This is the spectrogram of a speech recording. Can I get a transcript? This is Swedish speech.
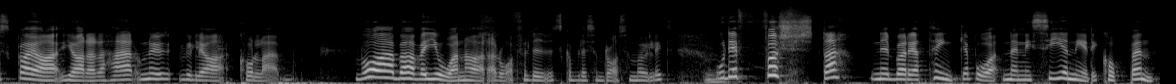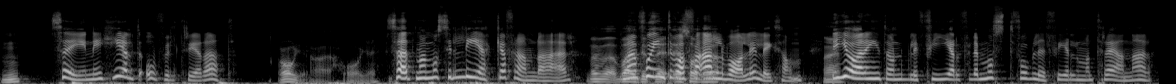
Ska jag göra det här och nu vill jag kolla vad behöver Johan höra då för livet ska bli så bra som möjligt. Och det första ni börjar tänka på när ni ser ner i koppen säger ni helt ofiltrerat. Ja, okej. Så att man måste leka fram det här. Man det får inte vara för det- allvarlig liksom. Det Nej. gör inget om det blir fel, för det måste få bli fel när man tränar.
